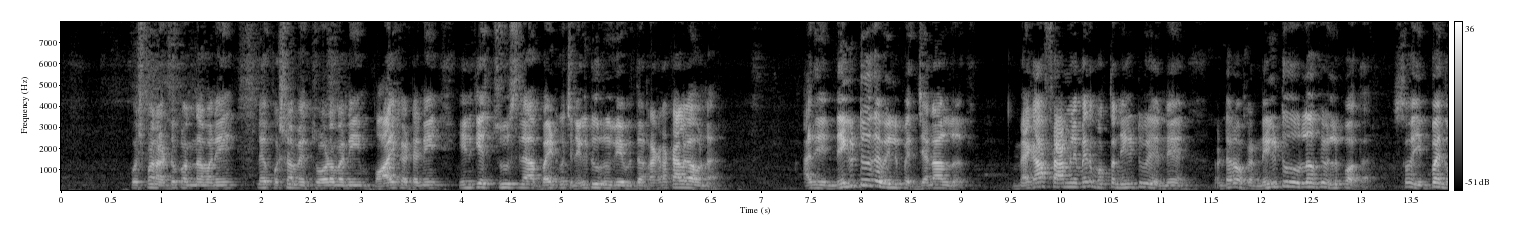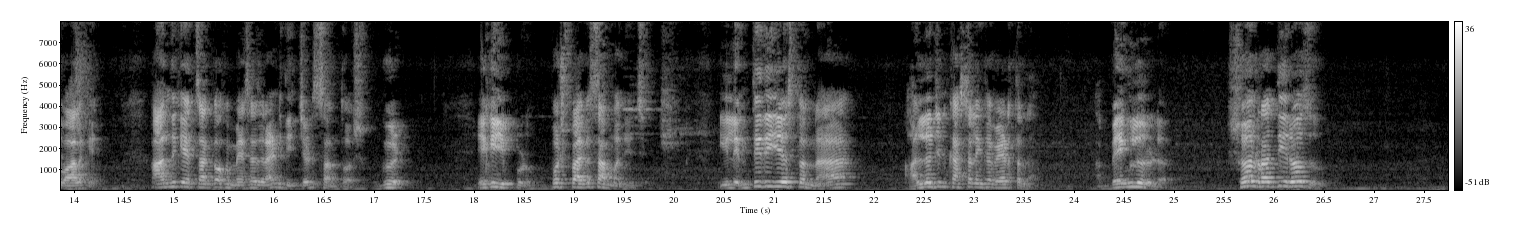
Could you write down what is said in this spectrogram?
పుష్పని అడ్డుకుందామని లేదా పుష్ప మేము చూడమని బాయ్ అని ఇన్కేస్ చూసినా బయటకు వచ్చి నెగిటివ్ రివ్యూ ఇద్దాం రకరకాలుగా ఉన్నారు. అది నెగిటివ్గా వెళ్ళిపోయింది జనాల్లోకి మెగా ఫ్యామిలీ మీద మొత్తం నెగిటివ్ అంటారు ఒక నెగిటివ్లోకి వెళ్ళిపోతారు. సో ఇబ్బంది వాళ్ళకి. అందుకే చక్కగా ఒక మెసేజ్ లాంటిది ఇచ్చాడు సంతోష్. గుడ్. ఇక ఇప్పుడు పుష్పకి సంబంధించి. వీళ్ళు ఎంత ఇది చేస్తున్నా అల్లుజిన్ కష్టాలు ఇంకా వేడుతున్నా. బెంగళూరులో. షోలు రద్దు ఈరోజు.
